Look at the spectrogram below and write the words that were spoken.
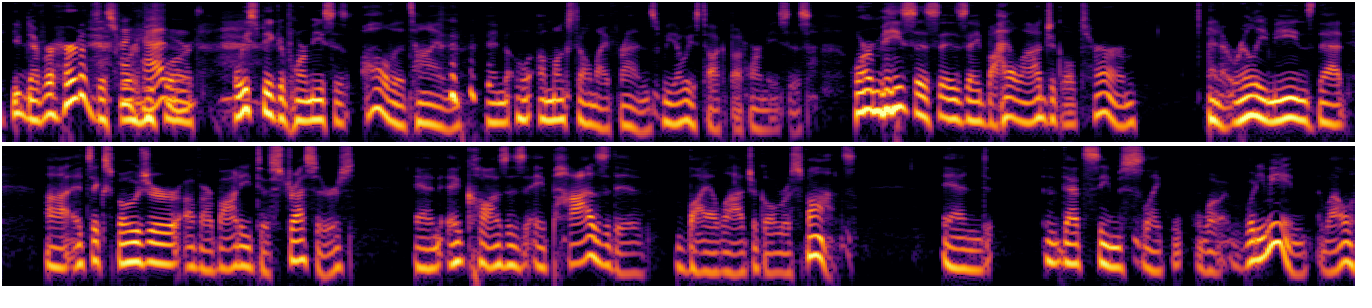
You've never heard of this word before. We speak of hormesis all the time, and amongst all my friends, we always talk about hormesis. Hormesis is a biological term, and it really means that uh, it's exposure of our body to stressors, and it causes a positive biological response. And that seems like what, what do you mean? Well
